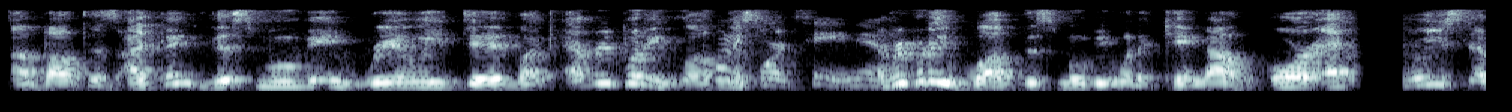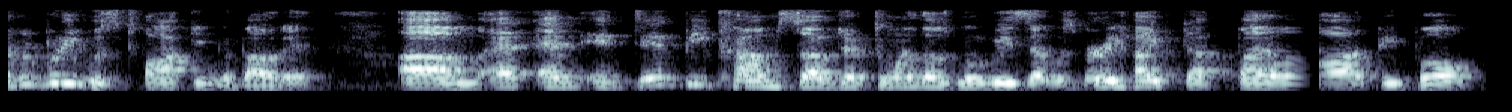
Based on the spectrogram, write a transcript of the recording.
about this. I think this movie really did, like, everybody loved this. 2014, yeah. Everybody loved this movie when it came out, or at least everybody was talking about it. Um, and, and it did become subject to one of those movies that was very hyped up by a lot of people.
